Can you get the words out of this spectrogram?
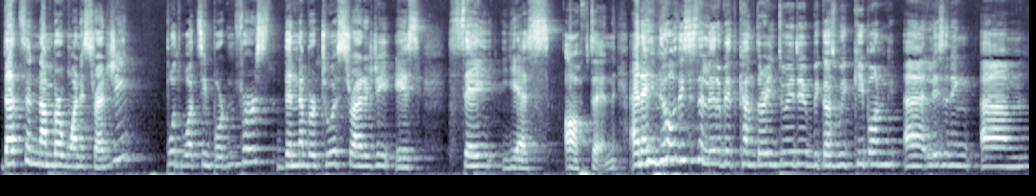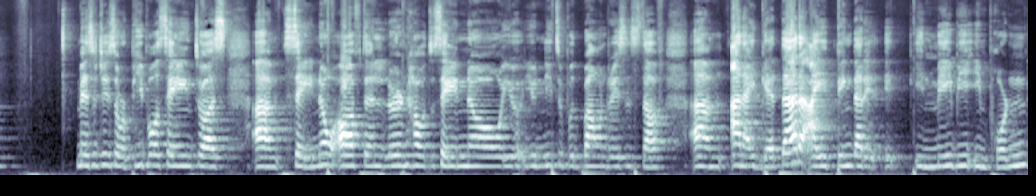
that's a number one strategy. Put what's important first. The number two strategy is say yes often. And I know this is a little bit counterintuitive because we keep on uh, listening um, messages or people saying to us um, say no often learn how to say no you you need to put boundaries and stuff. Um, and i get that. I think that it, it, it may be important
